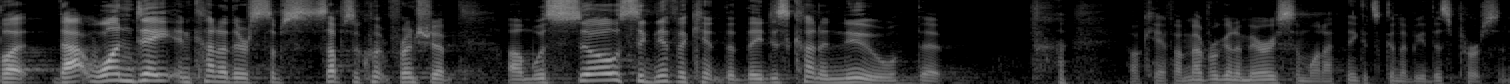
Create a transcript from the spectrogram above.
But that one date and kind of their sub- subsequent friendship um, was so significant that they just kind of knew that, okay, if I'm ever going to marry someone, I think it's going to be this person.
